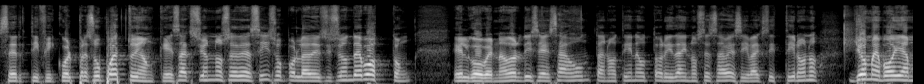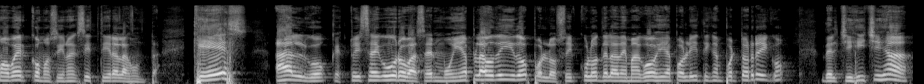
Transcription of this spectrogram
certificó el presupuesto y aunque esa acción no se deshizo por la decisión de Boston, el gobernador dice, esa Junta no tiene autoridad y no se sabe si va a existir o no, yo me voy a mover como si no existiera la Junta, que es algo que estoy seguro va a ser muy aplaudido por los círculos de la demagogia política en Puerto Rico, del chihichijá,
